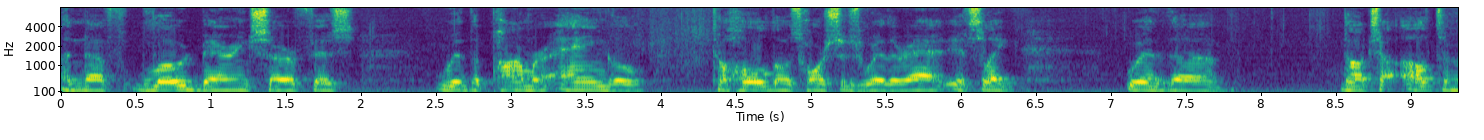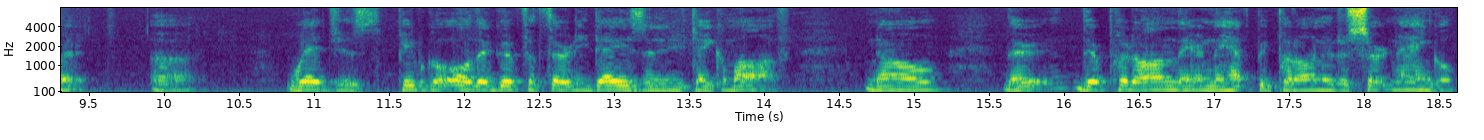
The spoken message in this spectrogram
enough load bearing surface with the palmar angle to hold those horses where they're at. It's like with uh, Doc's Ultimate uh, wedges. People go, oh, they're good for 30 days, and then you take them off. No, they're they're put on there, and they have to be put on at a certain angle.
